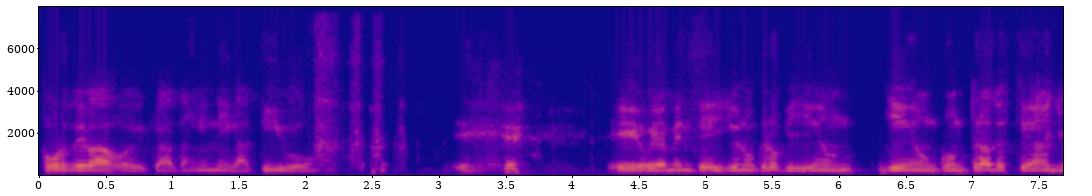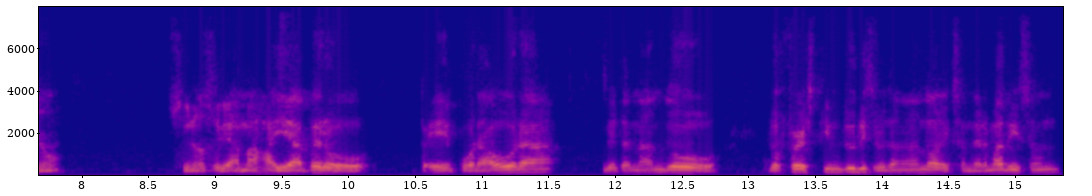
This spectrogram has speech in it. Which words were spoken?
por debajo del cap, están en negativo. Eh, obviamente yo no creo que lleguen, a un contrato este año, si no sería más allá, pero eh, por ahora le están dando los first team duties, le están dando a Alexander Madison,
